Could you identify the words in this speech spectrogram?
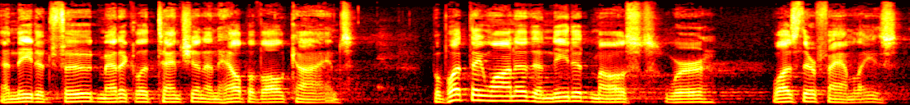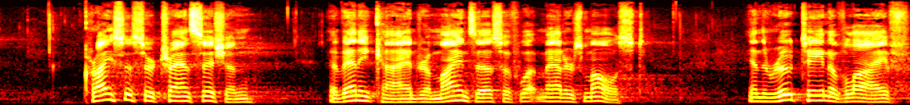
and needed food, medical attention, and help of all kinds. But what they wanted and needed most were was their families. Crisis or transition of any kind reminds us of what matters most. In the routine of life,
